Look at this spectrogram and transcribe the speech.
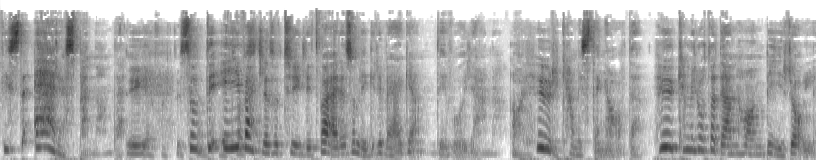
Visst är det spännande? Det är faktiskt Så det är ju verkligen så tydligt, vad är det som ligger i vägen? Det är vår hjärna. Och hur kan vi stänga av den? Hur kan vi låta den ha en biroll?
